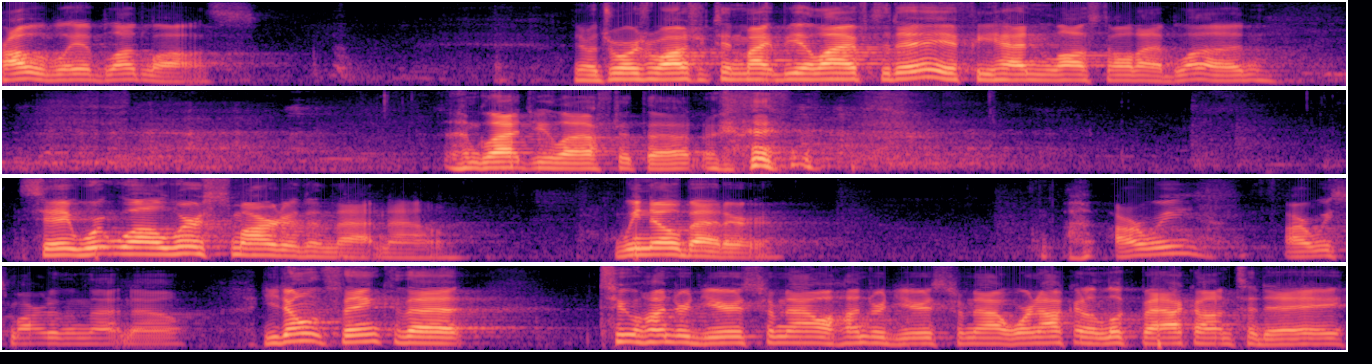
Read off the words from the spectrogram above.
probably a blood loss. You know, George Washington might be alive today if he hadn't lost all that blood. I'm glad you laughed at that. We're, well, we're smarter than that now. We know better. Are we? Are we smarter than that now? You don't think that 200 years from now, 100 years from now, we're not going to look back on today,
